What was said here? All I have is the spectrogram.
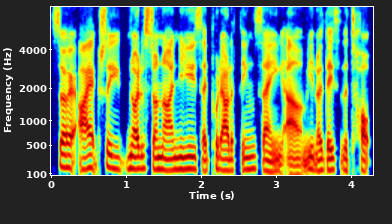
So I actually noticed on Nine News they put out a thing saying, um, you know, these are the top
